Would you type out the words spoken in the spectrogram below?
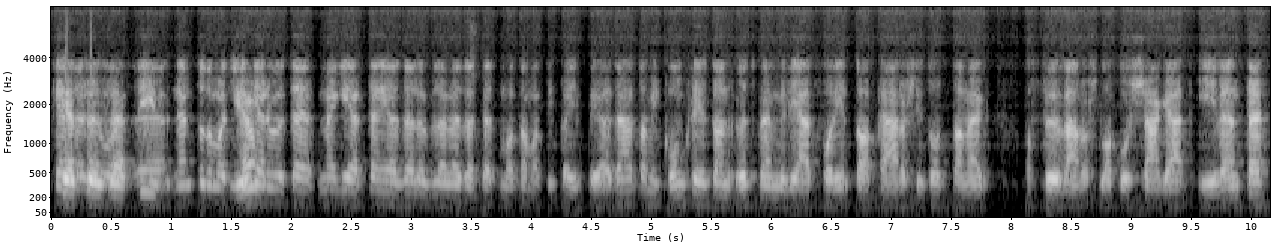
kedves 2010... Volt, nem tudom, hogy sikerült-e megérteni az előbb levezetett matematikai példát, ami konkrétan 50 milliárd forinttal károsította meg a főváros lakosságát évente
